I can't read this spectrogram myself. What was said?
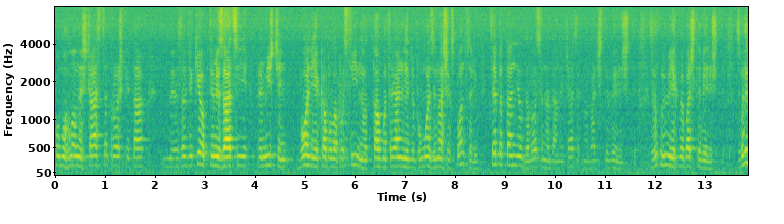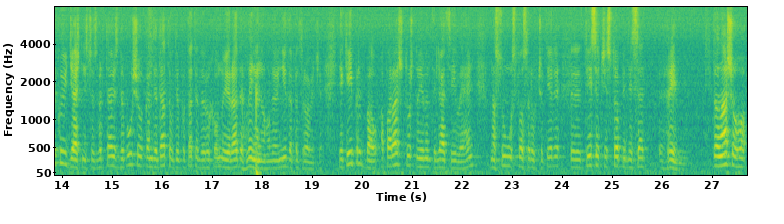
помогло нещастя трошки, так. Завдяки оптимізації приміщень волі, яка була постійно, та в матеріальній допомозі наших спонсорів, це питання вдалося на даний час, як ми бачите, вирішити. Як ви бачите, вирішити. З великою вдячністю звертаюся до бувшого кандидата в депутати до Верховної Ради Глиняного Леоніда Петровича, який придбав апарат штучної вентиляції легень на суму 144 тисячі 150 гривень до нашого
